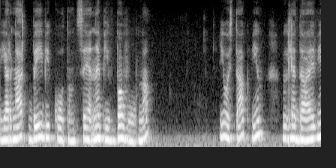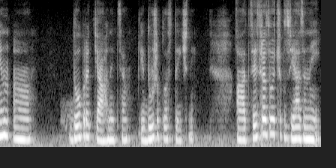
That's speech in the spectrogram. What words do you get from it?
Yarnart Baby Cotton. Це напівбавовна. І ось так він виглядає він. Е, добре тягнеться і дуже пластичний. А цей зразочок зв'язаний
